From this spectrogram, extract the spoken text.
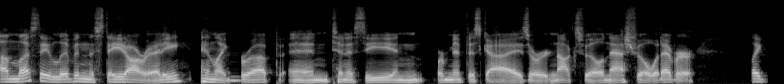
unless they live in the state already and like grew up in Tennessee and or Memphis guys or Knoxville, Nashville, whatever, like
